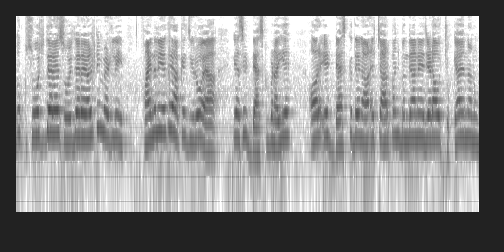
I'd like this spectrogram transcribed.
ਸੋ ਸੋਚਦੇ ਰਹੇ ਸੋਚਦੇ ਰਹੇ ਅਲਟੀਮੇਟਲੀ ਫਾਈਨਲੀ ਇਹ ਤੇ ਆ ਕੇ ਜ਼ੀਰੋ ਹੋਇਆ ਕਿ ਅਸੀਂ ਡੈਸਕ ਬਣਾਈਏ ਔਰ ਇਹ ਡੈਸਕ ਦੇ ਨਾਲ ਇਹ ਚਾਰ ਪੰਜ ਬੰਦਿਆਂ ਨੇ ਜਿਹੜਾ ਉਹ ਚੁੱਕਿਆ ਇਹਨਾਂ ਨੂੰ।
